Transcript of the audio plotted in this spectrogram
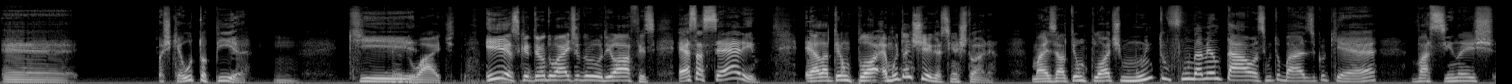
é... Acho que é Utopia. Hum. Que... Tem o Dwight. do- Isso, que tem o Dwight do The Office. Essa série, ela tem um plot. É muito antiga, assim, a história. Mas ela tem um plot muito fundamental, assim, muito básico, que é vacinas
